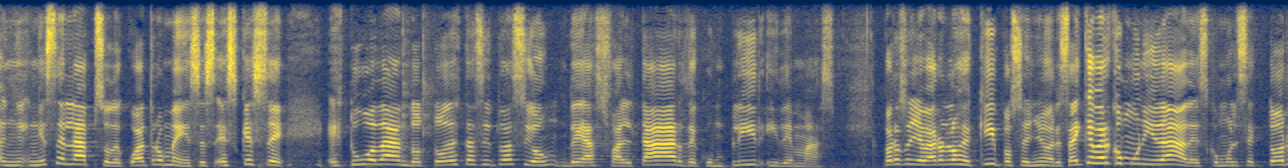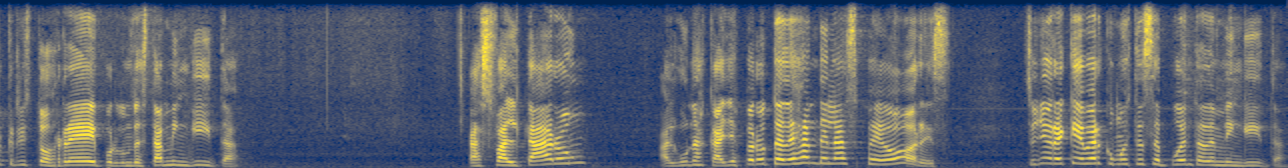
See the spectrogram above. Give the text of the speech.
en, ese lapso de cuatro meses, es que se estuvo dando toda esta situación de asfaltar, de cumplir y demás. Pero se llevaron los equipos, señores. Hay que ver comunidades como el sector Cristo Rey, por donde está Minguita. Asfaltaron algunas calles, pero te dejan de las peores. Señores, hay que ver cómo está ese puente de Minguita.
